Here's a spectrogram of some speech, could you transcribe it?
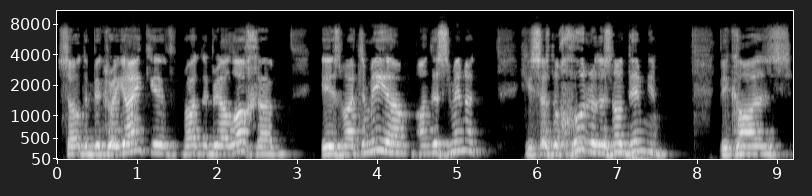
So the Bikra Yankiv brought the Brialacha is matamiyam on this minute. He says the chura there's no dimyam because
